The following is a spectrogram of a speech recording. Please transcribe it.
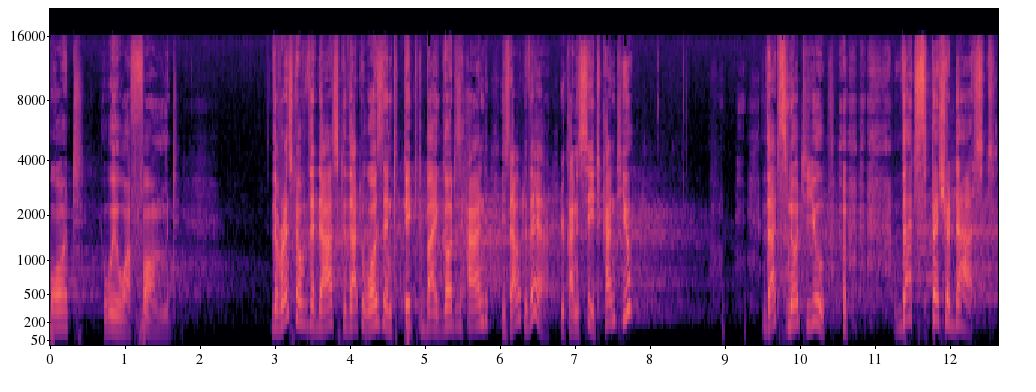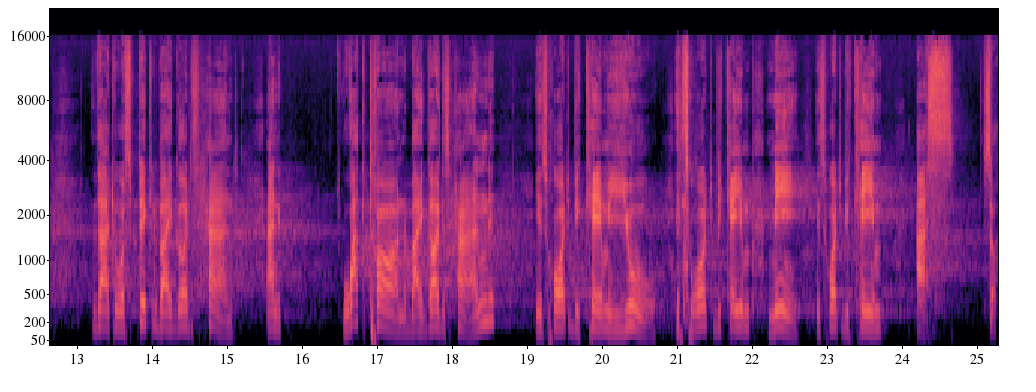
what we were formed. The rest of the dust that wasn't picked by God's hand is out there. You can see it, can't you? That's not you. that special dust that was picked by God's hand and worked on by God's hand is what became you. It's what became me. It's what became us. So,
